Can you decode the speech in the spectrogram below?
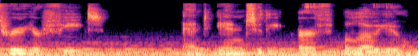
through your feet, and into the earth below you.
